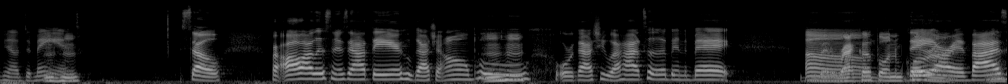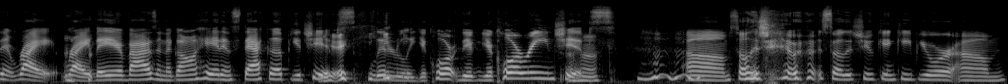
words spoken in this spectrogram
you know demand. So for all our listeners out there who got your own pool Mhm. or got you a hot tub in the back. Better rack up um, on them They are advising, right, right. They are advising to go ahead and stack up your chips, Yeah. literally your chlor your, your chlorine chips, um, so that you so that you can keep your um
